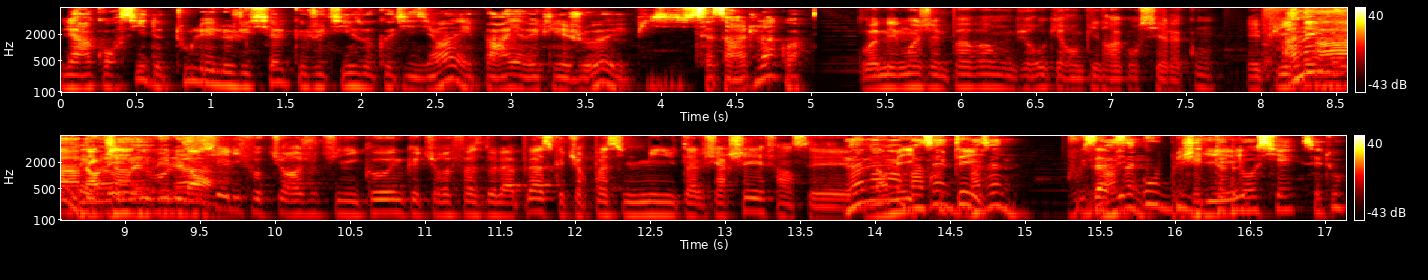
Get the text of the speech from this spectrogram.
les raccourcis de tous les logiciels que j'utilise au quotidien, et pareil avec les jeux, et puis ça s'arrête là, quoi. Ouais, mais moi j'aime pas avoir mon bureau qui est rempli de raccourcis à la con. Et puis Ah dès, non, que non, un nouveau logiciel, il faut que tu rajoutes une icône, que tu refasses de la place, que tu repasses une minute à le chercher. Enfin, c'est. Non, non, Non, non, mais Benzen, écoutez, Benzen, Vous avez Benzen, oublié, J'ai deux dossiers, c'est tout.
